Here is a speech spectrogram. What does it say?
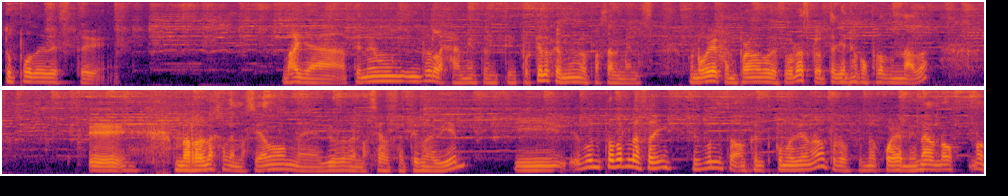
tú poder, este, vaya, tener un relajamiento en ti. Porque es lo que a mí me pasa al menos. Cuando voy a comprar algo de figuras, que ahorita ya no he comprado nada, eh, me relaja demasiado, me ayuda demasiado a sentirme bien. Y es bonito verlas ahí, es bonito, aunque como diría, no, pero pues no juegan ni nada, no, no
